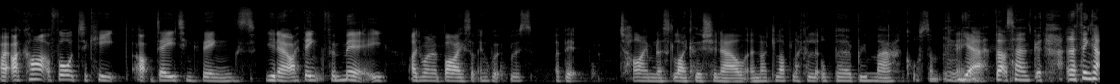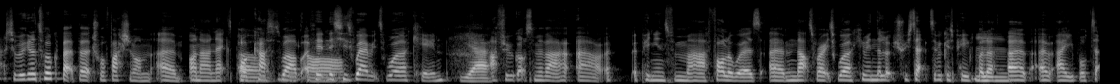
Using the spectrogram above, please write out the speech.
I, I can't afford to keep updating things. You know, I think for me, I'd want to buy something that was a bit timeless, like the Chanel, and I'd love like a little Burberry Mac or something. Yeah, that sounds good. And I think actually we're going to talk about virtual fashion on um, on our next podcast as well. we But I think this is where it's working. Yeah. After we've got some of our, our opinions from our followers, um, that's where it's working in the luxury sector because people are, are, are able to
